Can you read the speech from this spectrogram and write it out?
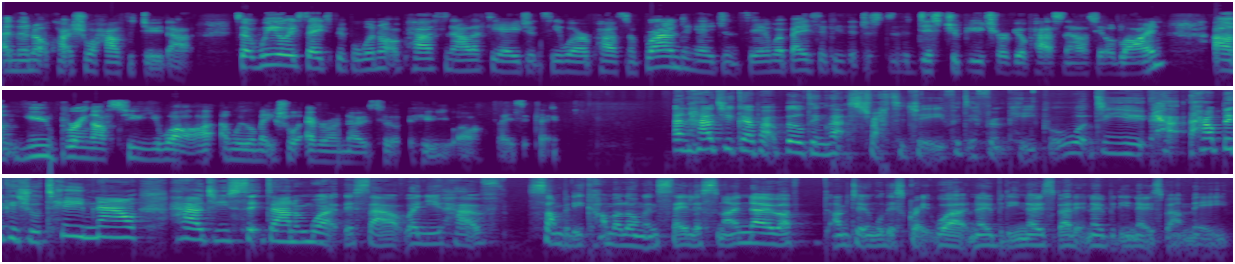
and they're not quite sure how to do that. So we always say to people, we're not a personality agency, we're a personal branding agency, and we're basically the, just the distributor of your personality online. Um, you bring us who you are, and we will make sure everyone knows who, who you are, basically. And how do you go about building that strategy for different people? What do you? How, how big is your team now? How do you sit down and work this out when you have somebody come along and say, listen, I know i am doing all this great work. Nobody knows about it. Nobody knows about me.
